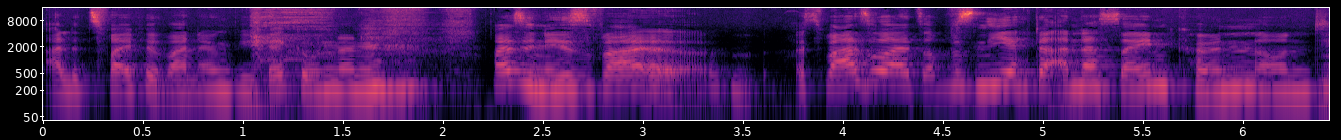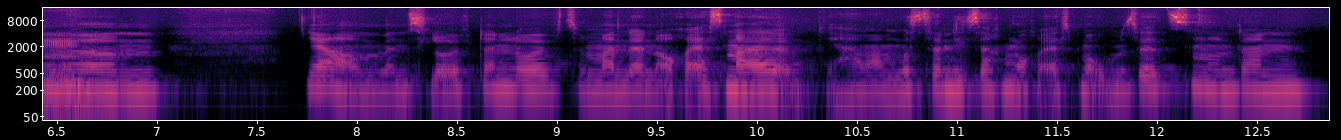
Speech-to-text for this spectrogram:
alle Zweifel waren irgendwie weg und dann, weiß ich nicht, es war, es war so, als ob es nie hätte anders sein können und mhm. ähm, ja, wenn es läuft, dann läuft Wenn man dann auch erstmal, ja, man muss dann die Sachen auch erstmal umsetzen und dann,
